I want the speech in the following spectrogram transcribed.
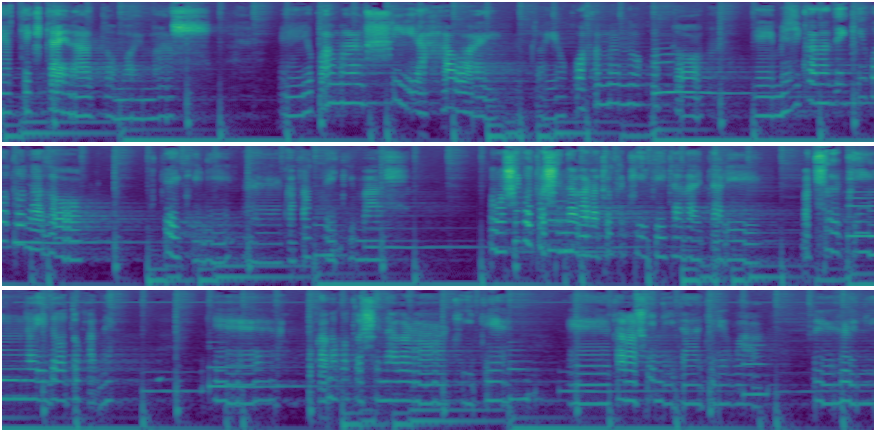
え、やっていきたいなと思います、えー、横浜市やハワイ。横浜のこと、え、身近な出来事などを不定期に、えー、語っていきますお仕事しながらちょっと聞いていただいたり、まあ、通勤の移動とかね、としながら聞いて、えー、楽しんでいただければというふうに、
